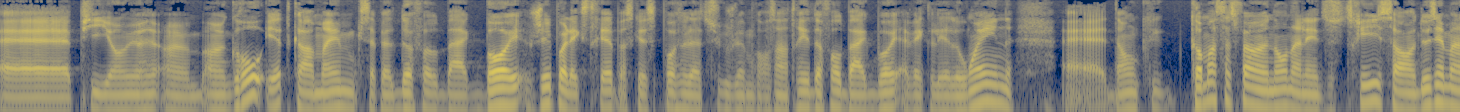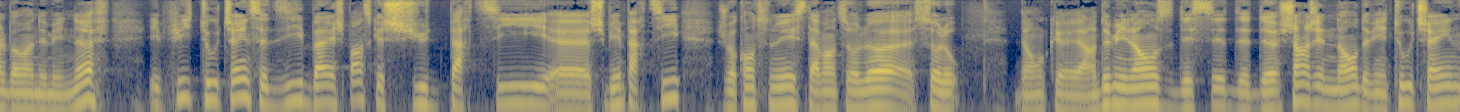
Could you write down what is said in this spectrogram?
euh, puis ils ont eu un, gros hit quand même qui s'appelle Duffel Bag Boy. J'ai pas l'extrait parce que c'est pas là-dessus que je vais me concentrer. Duffel Bag Boy avec Lil Wayne. Euh, donc, commence à se faire un nom dans l'industrie? Sort un deuxième album en 2009. Et puis, Two Chainz se dit, ben, je pense que je suis parti, euh, je suis bien parti. Je vais continuer cette aventure-là solo. Donc, euh, en 2011, il décide de changer de nom, devient Two Chains,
